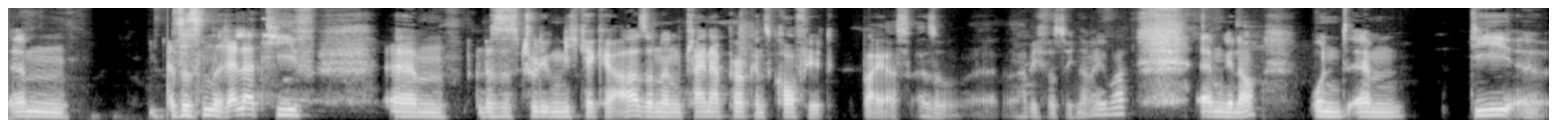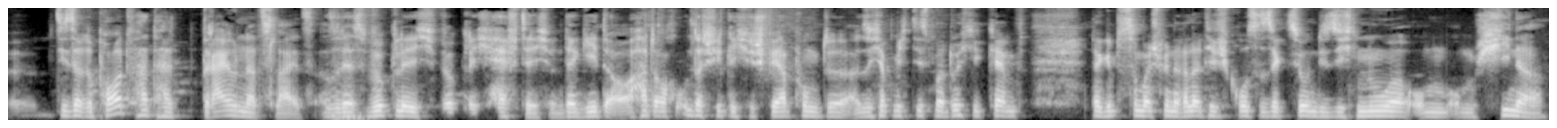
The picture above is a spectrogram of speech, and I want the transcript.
ähm, es ist ein relativ, ähm, das ist, Entschuldigung, nicht KKA, sondern ein kleiner Perkins Caulfield Bias. Also äh, habe ich was durcheinander gebracht. Ähm, genau. Und ähm, die, äh, dieser Report hat halt 300 Slides. Also der ist wirklich, wirklich heftig und der geht auch, hat auch unterschiedliche Schwerpunkte. Also ich habe mich diesmal durchgekämpft. Da gibt es zum Beispiel eine relativ große Sektion, die sich nur um, um China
